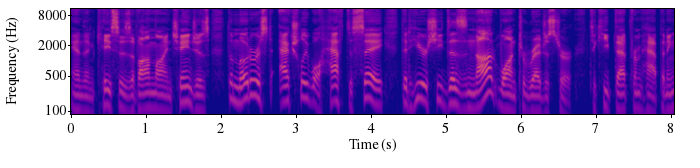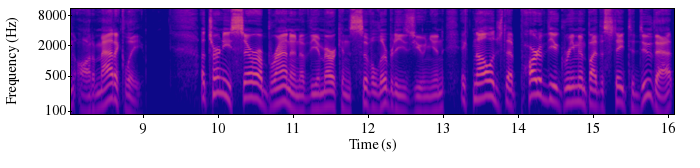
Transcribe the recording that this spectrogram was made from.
And in cases of online changes, the motorist actually will have to say that he or she does not want to register to keep that from happening automatically. Attorney Sarah Brannon of the American Civil Liberties Union acknowledged that part of the agreement by the state to do that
